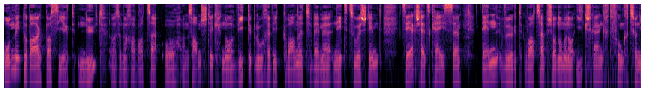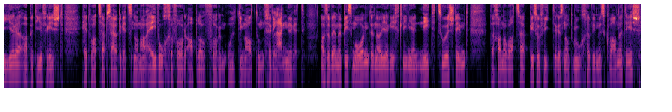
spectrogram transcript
Unmittelbar passiert nichts. Also man kann WhatsApp auch am Samstag noch weiter brauchen wie gewannet, wenn man nicht zustimmt. Zuerst hat es geheissen, dann würde WhatsApp schon nur noch eingeschränkt funktionieren, aber die Frist hat WhatsApp selber jetzt noch mal eine Woche vor Ablauf vor dem Ultimatum verlängert. Also wenn man bis morgen der neuen Richtlinie nicht zustimmt, dann kann man WhatsApp bis auf weiteres noch brauchen, wie man es gewandt ist.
